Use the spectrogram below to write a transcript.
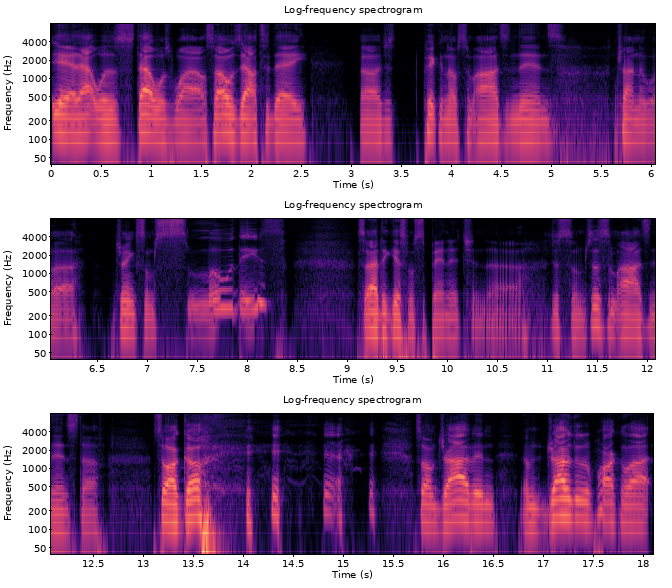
yeah, that was that was wild. So I was out today, uh, just picking up some odds and ends, trying to uh, drink some smoothies. So I had to get some spinach and uh, just some just some odds and ends stuff. So I go. so I'm driving. I'm driving through the parking lot,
